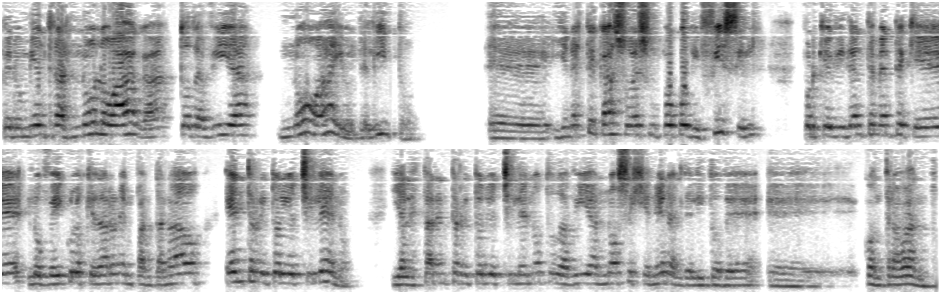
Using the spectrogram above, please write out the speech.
Pero mientras no lo haga, todavía no hay un delito. Y en este caso es un poco difícil porque evidentemente que los vehículos quedaron empantanados en territorio chileno y al estar en territorio chileno todavía no se genera el delito de eh, contrabando.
